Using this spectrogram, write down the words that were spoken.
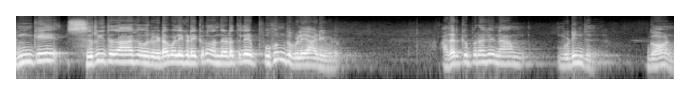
எங்கே சிறிததாக ஒரு இடைவெளி கிடைக்கிறோ அந்த இடத்திலே புகுந்து விளையாடி விடும் அதற்கு பிறகு நாம் முடிந்தது. கான்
